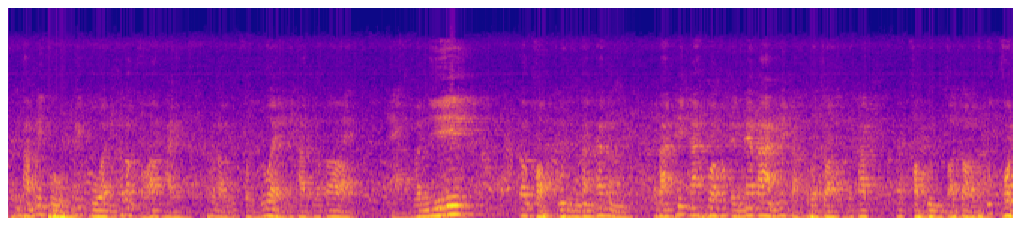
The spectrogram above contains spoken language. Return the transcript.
ผมทำไม่ถูกไม่ควรก็ต้องขออภัยพวกเราทุกคนด้วยนะครับ แล้วก็วันนี้ต้องขอบคุณทางท่านประธานทิพนะพราะเขาเป็นแม่บ้านให้กับอบจนะครับและขอบคุณสจทุกคน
